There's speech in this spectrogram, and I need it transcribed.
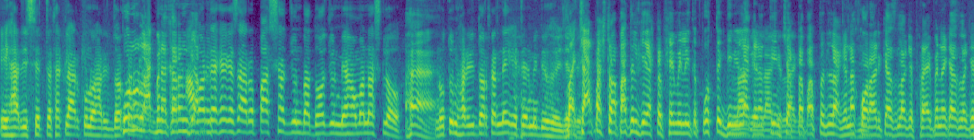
এই হাড়ি সেটটা থাকলে আর কোনো হাড়ির দরকার কোনো লাগবে না, কারণ আবার দেখা গেছে আরও পাঁচ সাত জন বা দশ জন মেহমান আসলো। হ্যাঁ। নতুন হাড়ির দরকার নেই এটার মধ্যে হয়ে যাবে। চার পাঁচটা পাতিল কি একটা ফ্যামিলিতে প্রত্যেক দিনই লাগে, না? তিন চারটা পাতিল লাগে না? কড়াইয়ের কাজ লাগে ফ্রাই প্যানের কাজ লাগে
